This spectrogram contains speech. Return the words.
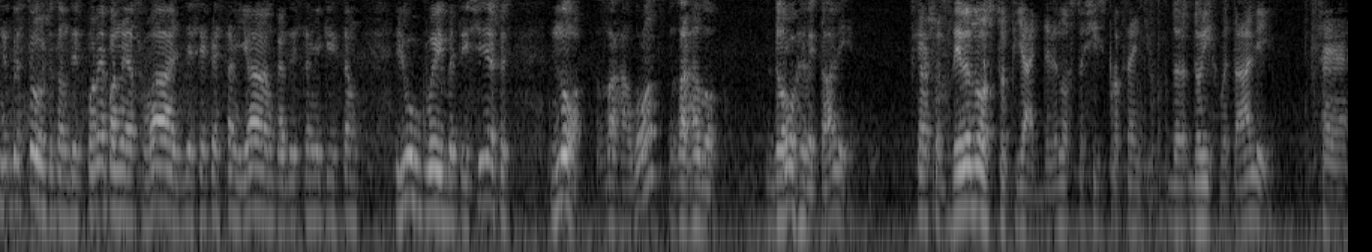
не без того, що там десь порепаний асфальт, десь якась там ямка, десь там якийсь там люк вибитий, ще щось. Но загалом, загалом, дороги в Італії, хорошо, 95-96% доріг в Італії, це,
